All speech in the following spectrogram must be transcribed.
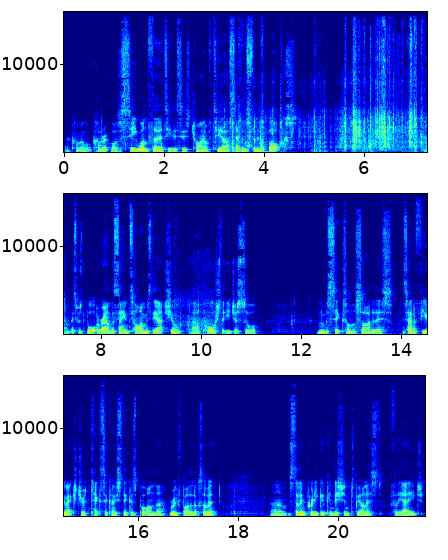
I can't remember what colour it was. A C130. This is Triumph TR7 still in the box. Um, this was bought around the same time as the actual uh, Porsche that you just saw number six on the side of this. It's had a few extra Texaco stickers put on the roof by the looks of it. Um, still in pretty good condition to be honest for the age.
